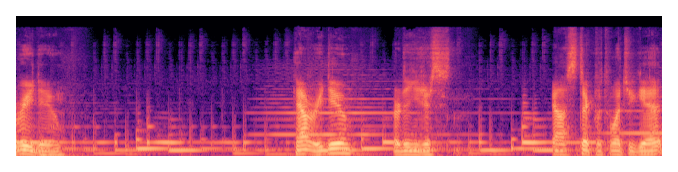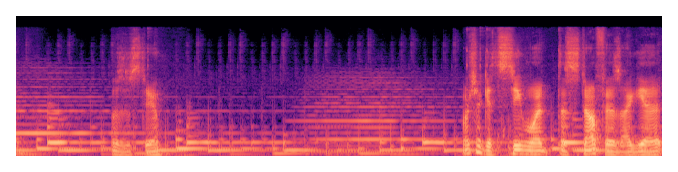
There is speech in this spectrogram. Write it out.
Redo. Can I redo? Or do you just gotta stick with what you get? What does this do? Wish I could see what the stuff is I get.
